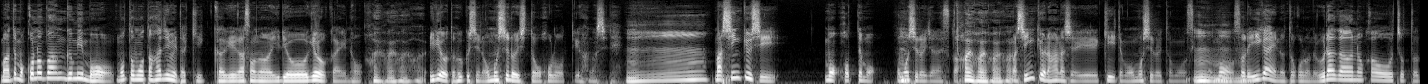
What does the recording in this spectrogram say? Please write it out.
まあでもこの番組ももともと始めたきっかけがその医療業界のはいはいはいはい。医療と福祉の面白い人を掘ろうっていう話でうーん。まあ鍼灸師も掘っても面白いじゃないですか、はいはいはいはい。まあ、鍼灸の話聞いても面白いと思うんですけども、うんうんうんそれ以外のところの裏側の顔をちょっと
